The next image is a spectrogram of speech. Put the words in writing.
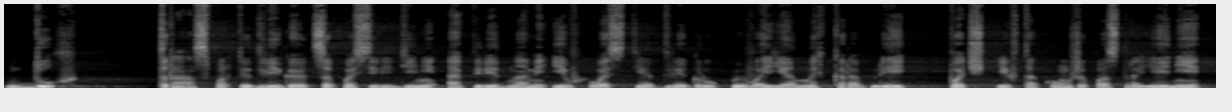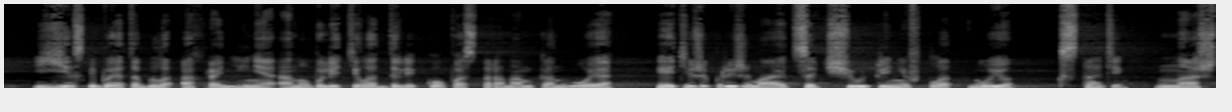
Дух. Транспорты двигаются посередине, а перед нами и в хвосте две группы военных кораблей, почти в таком же построении. Если бы это было охранение, оно бы летело далеко по сторонам конвоя. Эти же прижимаются чуть ли не вплотную. Кстати, наш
